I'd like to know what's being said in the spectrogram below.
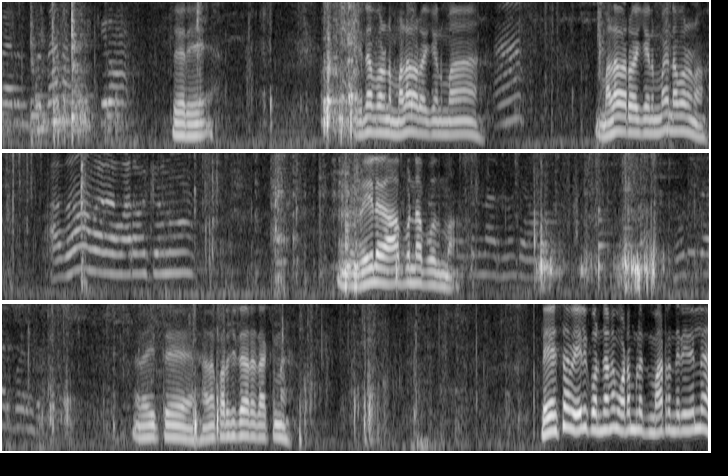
வரது தான் நாங்கள் நிற்கிறோம் சரி. என்ன பண்ணணும்? மழை வர வைக்கணுமா? மழை வர வைக்கணுமா? என்ன பண்ணணும்? அதான் வர வர வைக்கணும். வெயிலை ஆஃப் பண்ணால் போதுமா? ரைட்டு. அதை குறைச்சிட்டாரு டக்குன்னு. லேசாக வெயில் குறைஞ்சாலும் உடம்புல மாற்றம் தெரியுதுல்ல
